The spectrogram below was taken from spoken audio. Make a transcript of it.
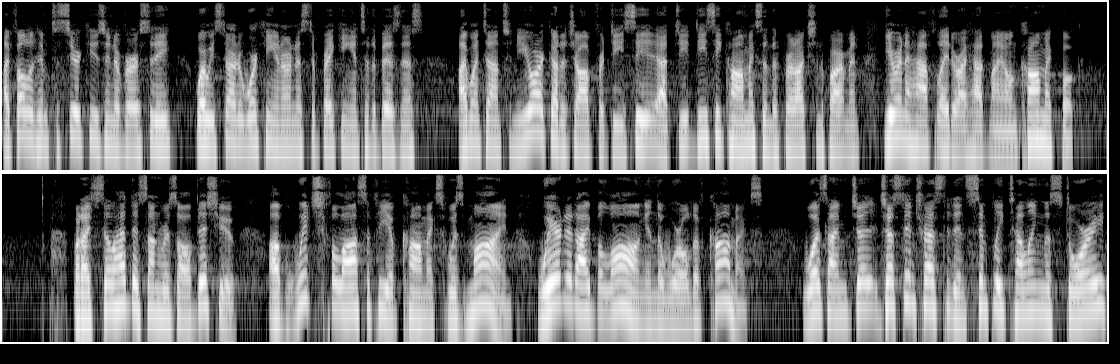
I followed him to Syracuse University, where we started working in earnest at breaking into the business. I went down to New York, got a job for DC at DC Comics in the production department. Year and a half later, I had my own comic book. But I still had this unresolved issue of which philosophy of comics was mine. Where did I belong in the world of comics? Was I ju- just interested in simply telling the story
